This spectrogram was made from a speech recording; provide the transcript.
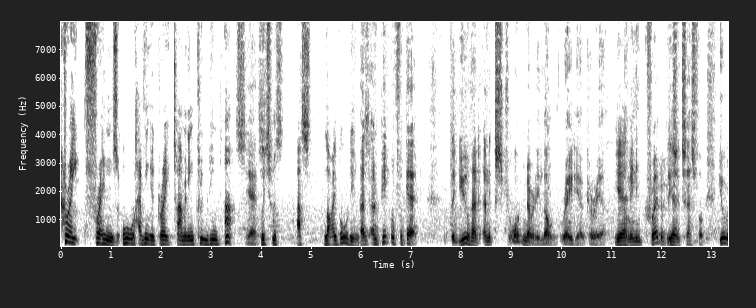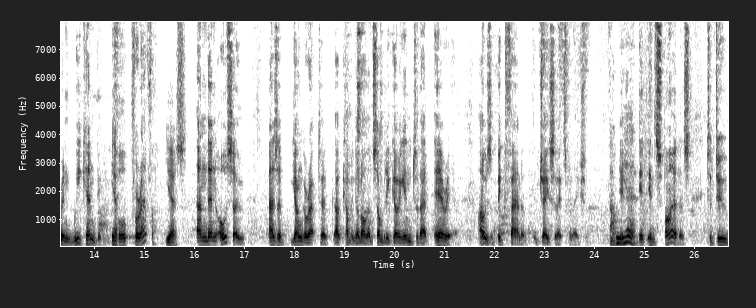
great friends, all having a great time, and including us, Yes. which was us live audience. And, and people forget that you had an extraordinarily long radio career. Yeah. I mean, incredibly Yeah. successful. You were in weekending Yeah. for forever. yes. And then also, as a younger actor uh, coming along and somebody going into that area, I was a big fan of the Jason explanation. Oh, it, yeah. it inspired us to do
